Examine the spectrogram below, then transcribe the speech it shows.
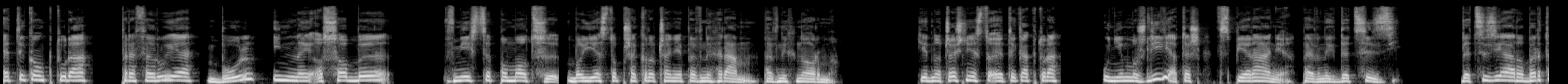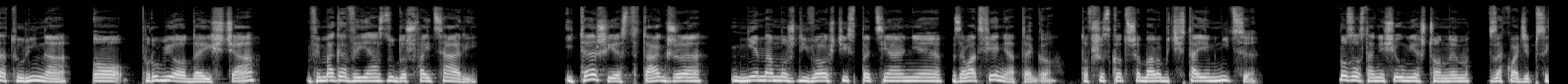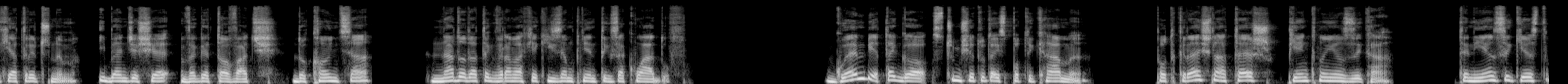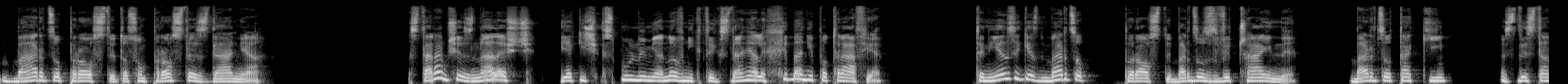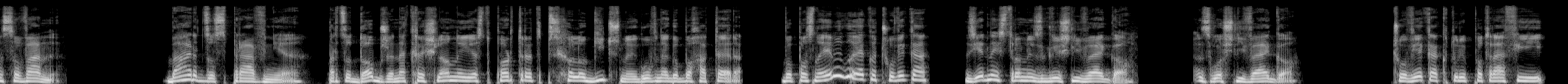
Etyką, która preferuje ból innej osoby w miejsce pomocy, bo jest to przekroczenie pewnych ram, pewnych norm. Jednocześnie jest to etyka, która uniemożliwia też wspieranie pewnych decyzji. Decyzja Roberta Turina o próbie odejścia wymaga wyjazdu do Szwajcarii. I też jest tak, że nie ma możliwości specjalnie załatwienia tego. To wszystko trzeba robić w tajemnicy, bo zostanie się umieszczonym w zakładzie psychiatrycznym i będzie się wegetować do końca, na dodatek w ramach jakichś zamkniętych zakładów. Głębie tego, z czym się tutaj spotykamy, podkreśla też piękno języka. Ten język jest bardzo prosty, to są proste zdania. Staram się znaleźć jakiś wspólny mianownik tych zdań, ale chyba nie potrafię. Ten język jest bardzo prosty, bardzo zwyczajny, bardzo taki zdystansowany. Bardzo sprawnie, bardzo dobrze nakreślony jest portret psychologiczny głównego bohatera, bo poznajemy go jako człowieka z jednej strony zgryźliwego, złośliwego, człowieka, który potrafi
